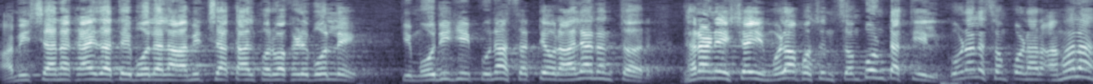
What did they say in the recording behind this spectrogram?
अमित शहाना काय जाते बोलायला? अमित शहा काल परवाकडे बोलले की मोदीजी पुन्हा सत्तेवर आल्यानंतर घराणेशाही मुळापासून संपवून टाकतील. कोणाला संपवणार? आम्हाला?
